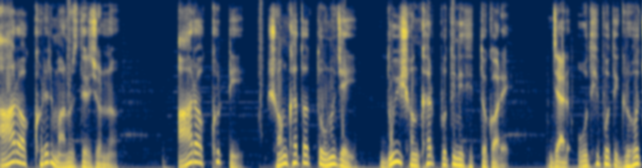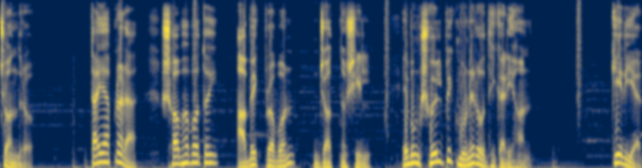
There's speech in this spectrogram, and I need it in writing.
আর অক্ষরের মানুষদের জন্য। আর অক্ষরটি সংখ্যাতত্ত্ব অনুযায়ী দুই সংখ্যার প্রতিনিধিত্ব করে, যার অধিপতি গ্রহ চন্দ্র তাই আপনারা স্বভাবতই আবেগপ্রবণ, যত্নশীল এবং শৈল্পিক মনের অধিকারী হন। কেরিয়ার,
